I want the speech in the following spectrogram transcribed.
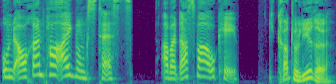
und auch ein paar Eignungstests. Aber das war okay. Ich gratuliere.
